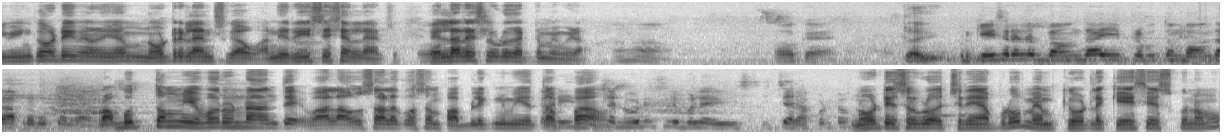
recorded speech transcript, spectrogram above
ఇవి ఇంకోటి మేము ఏం నోటరీ ల్యాండ్స్ కావు అన్ని రిజిస్ట్రేషన్ ల్యాండ్స్. ఎల్ఆర్ఎస్లు కూడా కట్టాం మేము ఇక్కడ ఓకే. ఇప్పుడు కేసీఆర్ బాగుందా? ఈ ప్రభుత్వం బాగుందా? ఆ ప్రభుత్వం బాగుందా? ప్రభుత్వం ఎవరున్నా అంతే వాళ్ళ అవసరాల కోసం పబ్లిక్ మీద తప్ప నోటీసులు కూడా వచ్చినప్పుడు మేము కోర్టులో కేసు వేసుకున్నాము.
